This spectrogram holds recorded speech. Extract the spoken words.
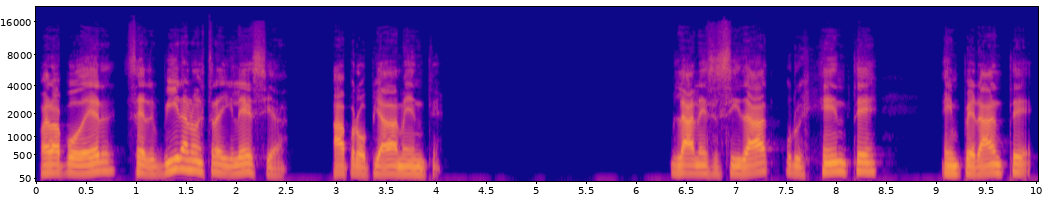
para poder servir a nuestra iglesia apropiadamente. La necesidad urgente e imperante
